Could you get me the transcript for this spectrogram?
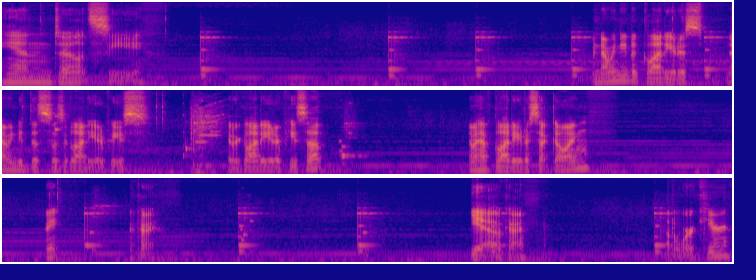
And, uh, let's see. But now we need a gladiator. Now we need this as a gladiator piece. Get our gladiator piece up. And we have gladiator set going. Yeah, okay. That'll work here.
